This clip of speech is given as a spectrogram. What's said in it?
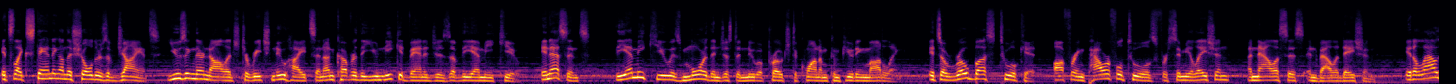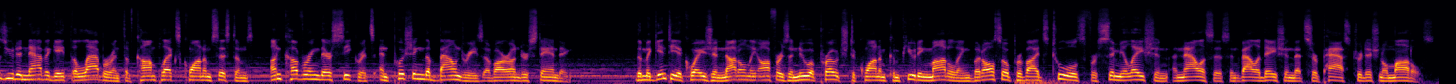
It's like standing on the shoulders of giants, using their knowledge to reach new heights and uncover the unique advantages of the MEQ. In essence, the MEQ is more than just a new approach to quantum computing modeling. It's a robust toolkit, offering powerful tools for simulation, analysis and validation. It allows you to navigate the labyrinth of complex quantum systems, uncovering their secrets and pushing the boundaries of our understanding. The McGinty equation not only offers a new approach to quantum computing modeling but also provides tools for simulation, analysis and validation that surpass traditional models.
